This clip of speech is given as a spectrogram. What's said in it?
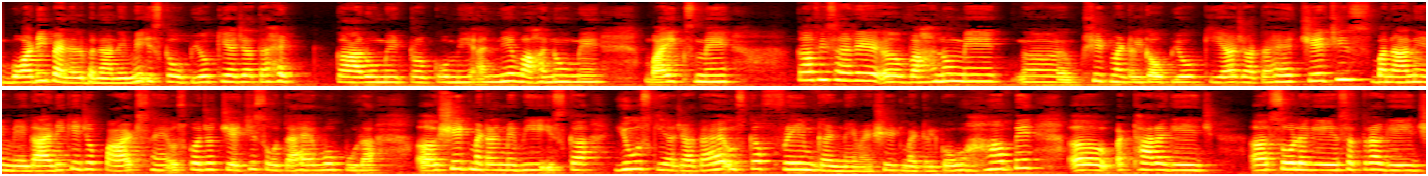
बॉडी पैनल बनाने में इसका उपयोग किया जाता है। कारों में, ट्रकों में, अन्य वाहनों में, बाइक्स में, काफ़ी सारे वाहनों में शीट मेटल का उपयोग किया जाता है। चेचिस बनाने में, गाड़ी के जो पार्ट्स हैं, उसका जो चेचिस होता है, वो पूरा शीट मेटल में भी इसका यूज़ किया जाता है। उसका फ्रेम करने में शीट मेटल को। वहाँ पे 18 गेज सोलह गेज सत्रह गेज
